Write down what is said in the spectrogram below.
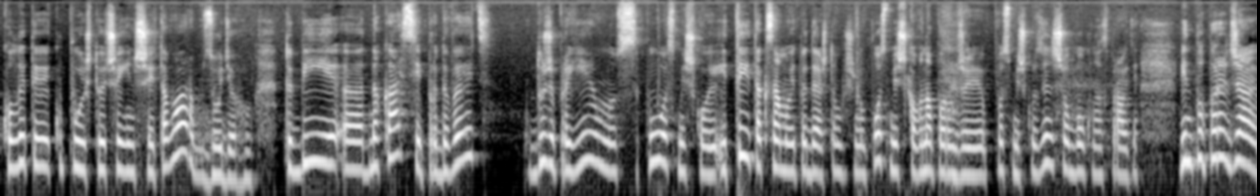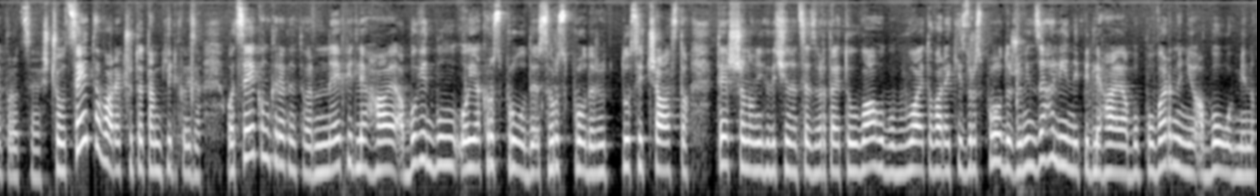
Коли ти купуєш той чи інший товар з одягу, тобі на касі продавець. Дуже приємно з посмішкою, і ти так само відповідаєш, тому що ну посмішка вона породжує посмішку з іншого боку. Насправді він попереджає про це, що цей товар, якщо ти там кілька взяв, оцей конкретний товар не підлягає, або він був о, як розпродаж розпродажу досить часто. Теж, шановні глядачі, на це звертайте увагу, бо буває товар, який з розпродажу, він взагалі не підлягає або поверненню, або обміну.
